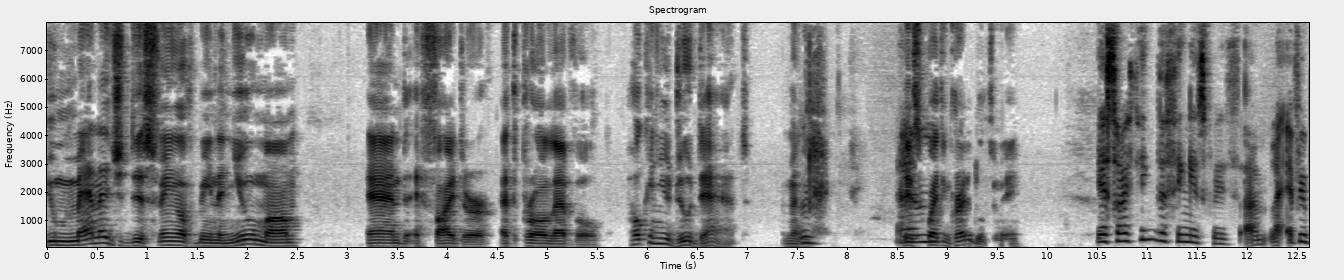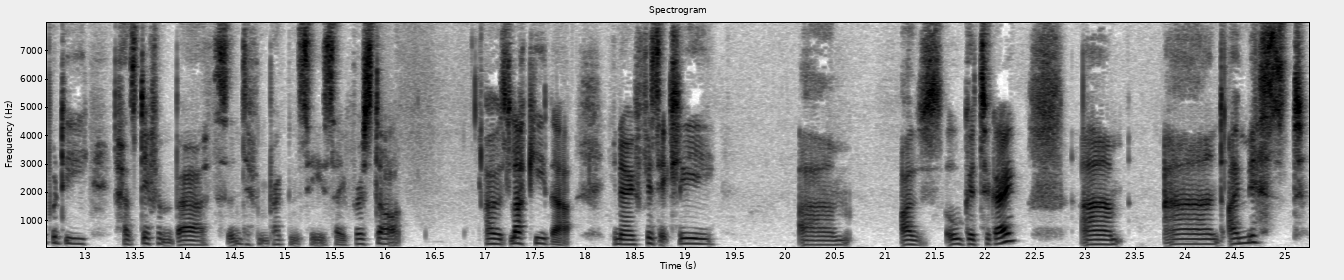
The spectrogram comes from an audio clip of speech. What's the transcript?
you manage this thing of being a new mom and a fighter at pro level. How can you do that? I mean, um, it's quite incredible to me. Yeah, so I think the thing is with um, like everybody has different births and different pregnancies. So for a start, I was lucky that you know physically um, I was all good to go. Um, and I missed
